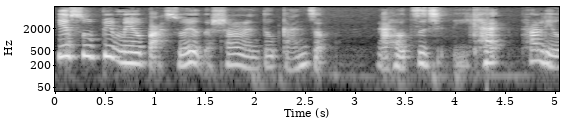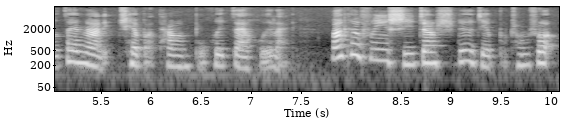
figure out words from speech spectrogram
耶稣并没有把所有的商人都赶走。然后自己离开，他留在那里，确保他们不会再回来。马可福音十一章十六节补充说，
